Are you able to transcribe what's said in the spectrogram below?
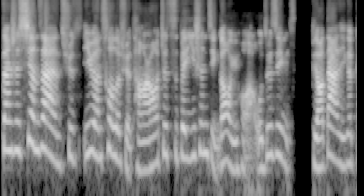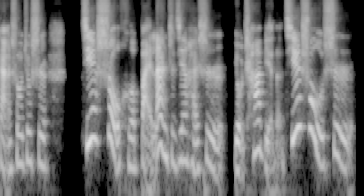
但是现在去医院测了血糖，然后这次被医生警告以后啊，我最近比较大的一个感受就是，接受和摆烂之间还是有差别的。接受是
